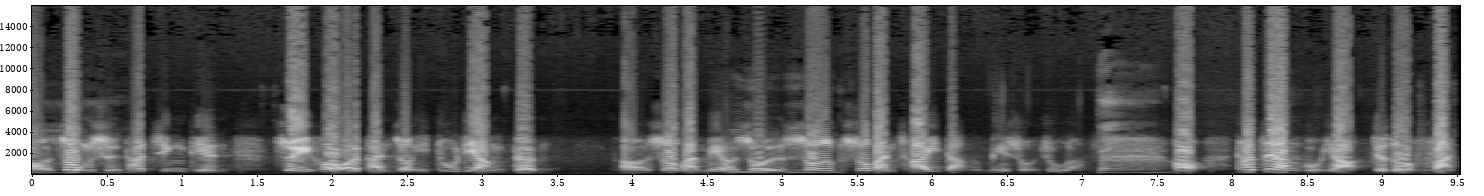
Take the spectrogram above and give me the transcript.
哦，纵使它今天最后哎盘中一度亮灯，啊，收盘没有收收收盘差一档没锁住了，对，好，它这样股票叫做反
